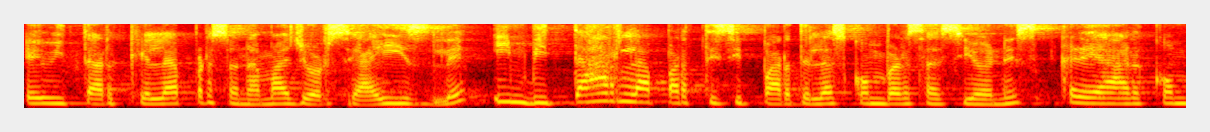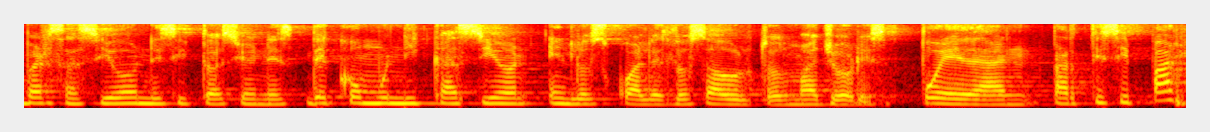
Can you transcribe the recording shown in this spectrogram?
evitar que la persona mayor se aísle, invitarla a participar de las conversaciones, crear conversaciones, situaciones de comunicación en los cuales los adultos mayores puedan participar.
